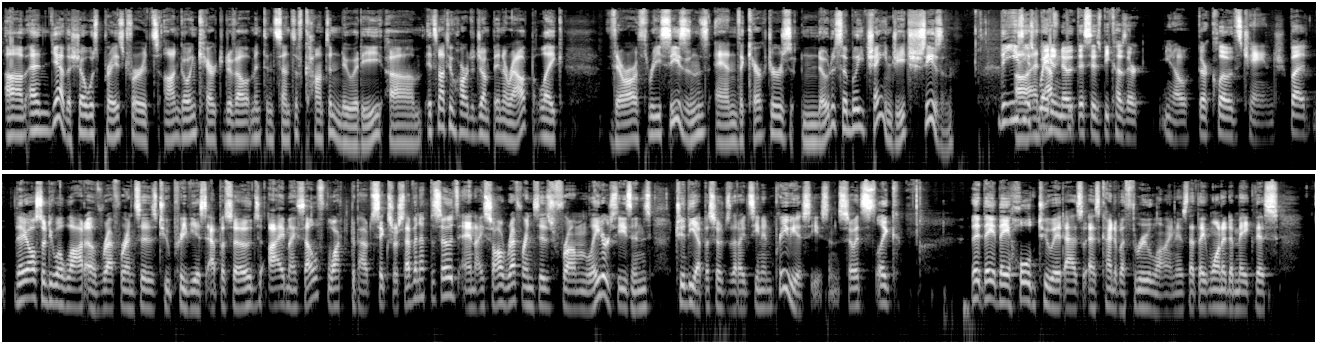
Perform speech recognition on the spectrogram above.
Um, and yeah, the show was praised for its ongoing character development and sense of continuity. Um, it's not too hard to jump in or out, but like there are three seasons and the characters noticeably change each season. The uh, easiest and way to note this is because their you know their clothes change, but they also do a lot of references to previous episodes. I myself watched about six or seven episodes, and I saw references from later seasons to the episodes that I'd seen in previous seasons. So it's like they they, they hold to it as as kind of a through line is that they wanted to make this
